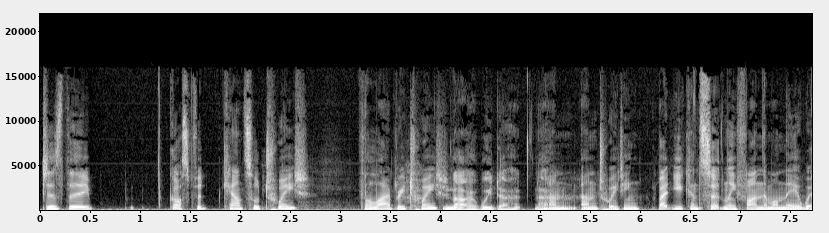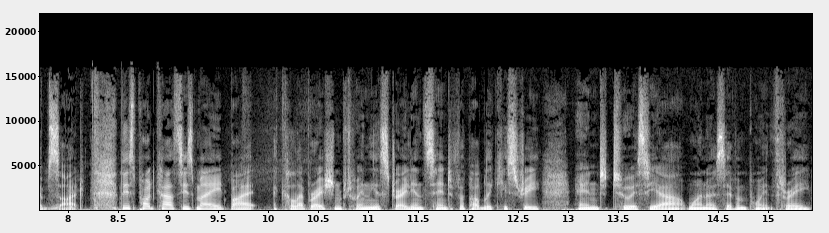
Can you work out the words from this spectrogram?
does the Gosford Council tweet the library tweet? No, we don't. No. Un- untweeting. But you can certainly find them on their website. This podcast is made by a collaboration between the Australian Centre for Public History and 2SER 107.3.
